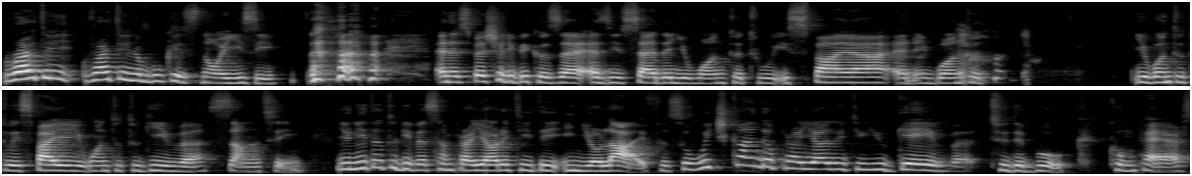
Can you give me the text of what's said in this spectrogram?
writing writing a book is not easy. and especially because uh, as you said you wanted to inspire and you wanted you wanted to inspire you wanted to give uh, something you needed to give us some priority in your life. So, which kind of priority you gave to the book compares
